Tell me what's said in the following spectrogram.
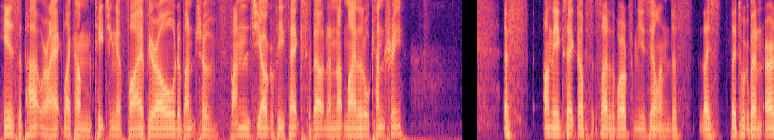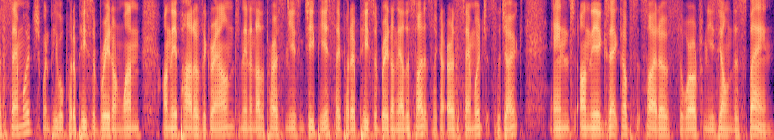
here's the part where I act like I'm teaching a five-year-old a bunch of fun geography facts about my little country. If on the exact opposite side of the world from New Zealand, if they they talk about an Earth sandwich, when people put a piece of bread on one on their part of the ground, and then another person using GPS, they put a piece of bread on the other side. It's like an Earth sandwich. It's the joke. And on the exact opposite side of the world from New Zealand is Spain.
